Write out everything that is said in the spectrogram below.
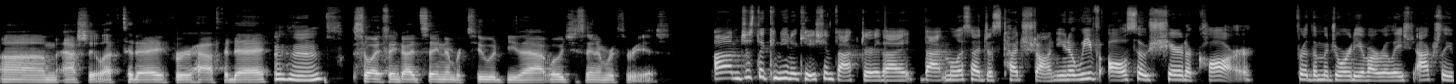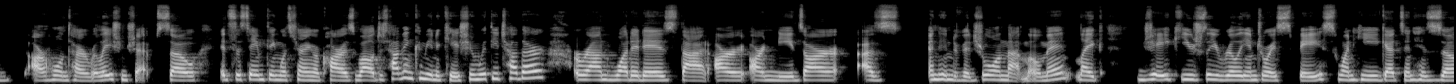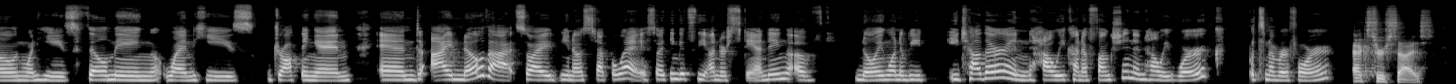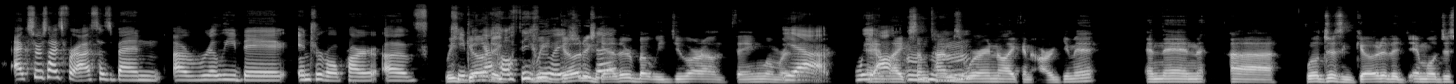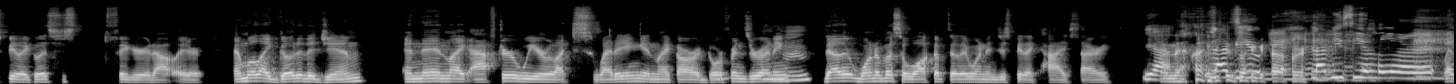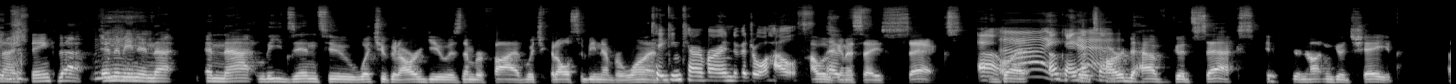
Um, Ashley left today for half the day. hmm So I think I'd say number two would be that. What would you say number three is? Um, just the communication factor that that Melissa just touched on. You know, we've also shared a car for the majority of our relation, actually our whole entire relationship. So it's the same thing with sharing a car as well. Just having communication with each other around what it is that our our needs are as an individual in that moment. Like Jake usually really enjoys space when he gets in his zone, when he's filming, when he's dropping in. And I know that. So I, you know, step away. So I think it's the understanding of knowing one of e- each other and how we kind of function and how we work. What's number four? Exercise. Exercise for us has been a really big integral part of We keeping a to- healthy we relationship. go together, but we do our own thing when we're Yeah, there. We and like sometimes mhm. we're in like an argument and then uh we'll just go to the and we'll just be like let's just figure it out later and we'll like go to the gym and then like after we are like sweating and like our endorphins are running Mhm. the other one of us will walk up to the other one and just be like hi sorry Yeah. and then like, Love it's, like, you. Love you. See you later. and I think that and I mean in that and that leads into what you could argue is number five which could also be number one taking care of our individual health. I was Of- gonna say sex Oh. but Ah, okay, yeah. it's hard to have good sex if you're not in good shape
